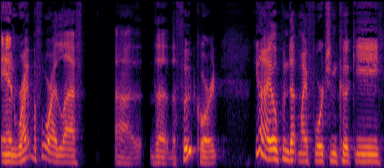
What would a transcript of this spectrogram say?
And right before I left uh, the the food court, you know, I opened up my fortune cookie,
